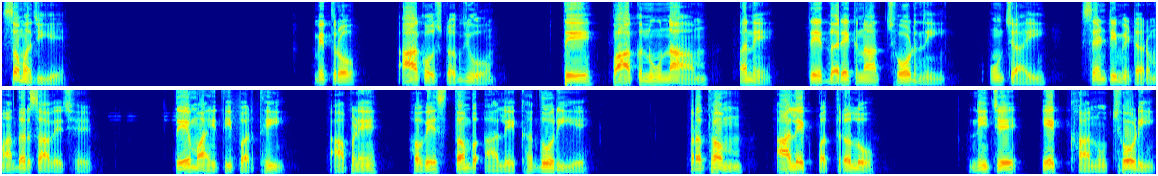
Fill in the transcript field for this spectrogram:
સમજીએ. મિત્રો, આ કોષ્ટક જુઓ. તે પાકનું નામ અને તે દરેકના છોડની ઊંચાઈ સેન્ટીમીટરમાં દર્શાવે છે. તે માહિતી પરથી આપણે હવે સ્તંભ આલેખ દોરીએ. પ્રથમ આલેખ પત્ર લો. નીચે એક ખાનું છોડી,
